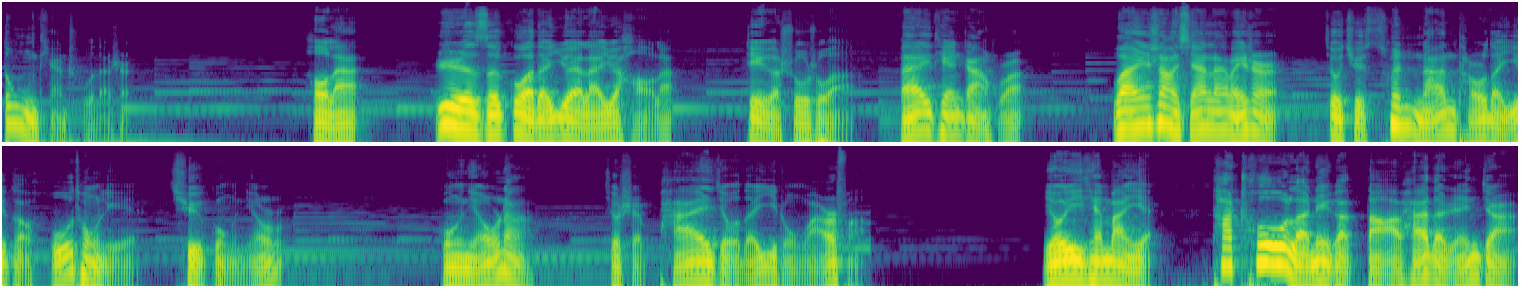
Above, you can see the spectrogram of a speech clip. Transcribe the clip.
冬天出的事后来，日子过得越来越好了。这个叔叔啊，白天干活，晚上闲来没事就去村南头的一个胡同里去拱牛。拱牛呢，就是牌九的一种玩法。有一天半夜，他出了那个打牌的人家，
